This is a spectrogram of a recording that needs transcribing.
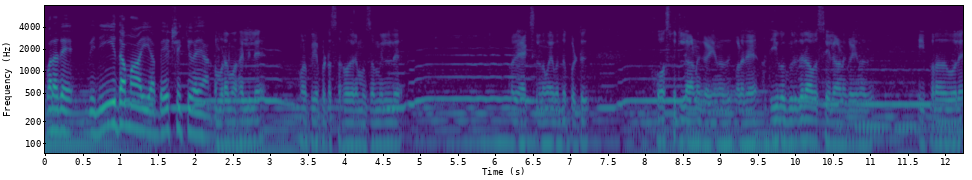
വളരെ വിനീതമായി അപേക്ഷിക്കുകയാണ്. നമ്മുടെ മഹലിലെ നമ്മുടെ പ്രിയപ്പെട്ട സഹോദരൻ മുസമ്മിലിന്റെ ഒരു ആക്സിഡന്റുമായി ബന്ധപ്പെട്ട് ഹോസ്പിറ്റലിലാണ് കഴിയുന്നത്. വളരെ അതീവ ഗുരുതരാവസ്ഥയിലാണ് കഴിയുന്നത്. ഈ പറഞ്ഞതുപോലെ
